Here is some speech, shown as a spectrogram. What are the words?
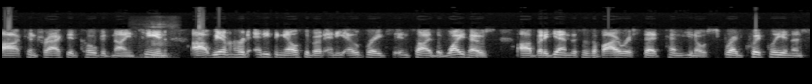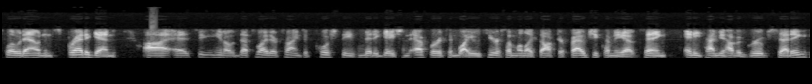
uh, contracted COVID 19. Mm-hmm. Uh, we haven't heard anything else about any outbreaks inside the White House, uh, but again, this is a virus that can, you know, spread quickly and then slow down and spread again. Uh, as you know, that's why they're trying to push these mitigation efforts, and why you hear someone like Dr. Fauci coming out saying anytime you have a group setting,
